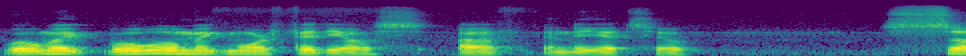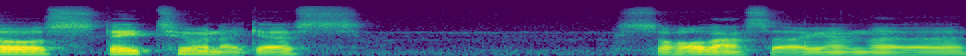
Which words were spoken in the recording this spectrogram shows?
we'll make, we will make more videos of, in the YouTube. So, stay tuned, I guess. So, hold on a second, uh,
